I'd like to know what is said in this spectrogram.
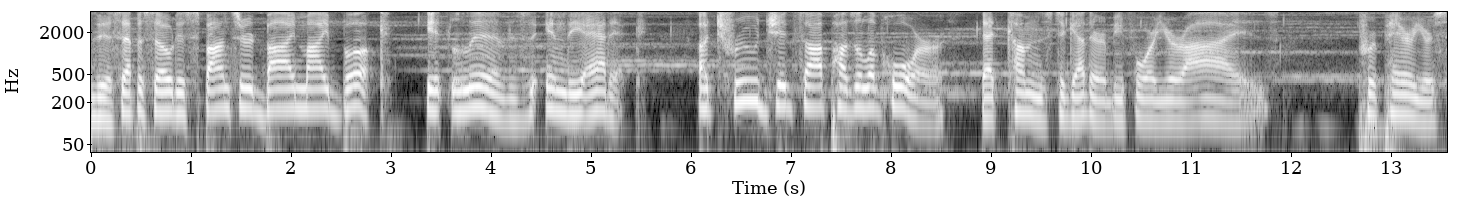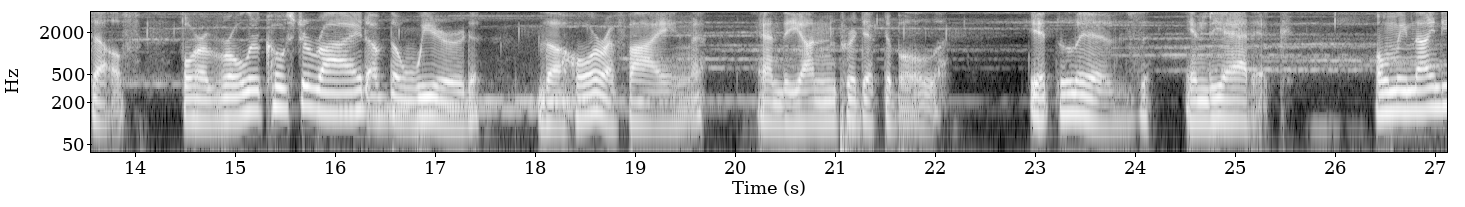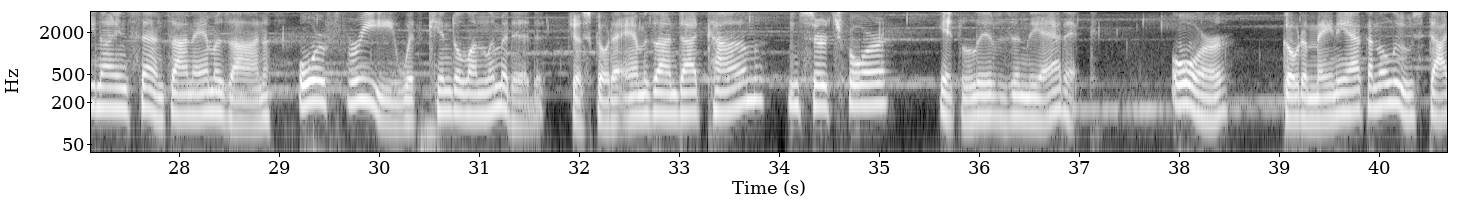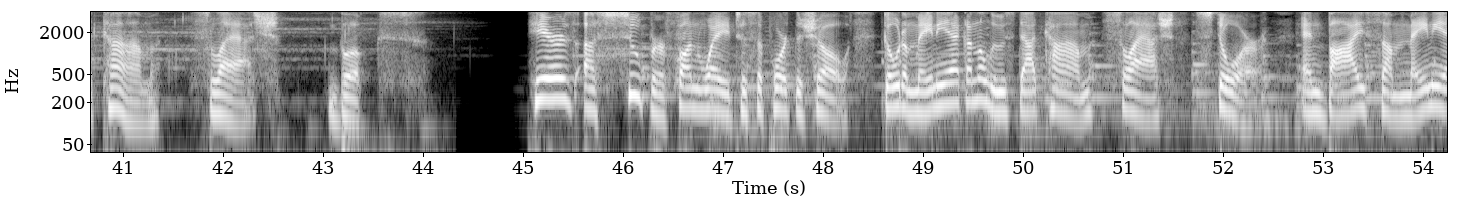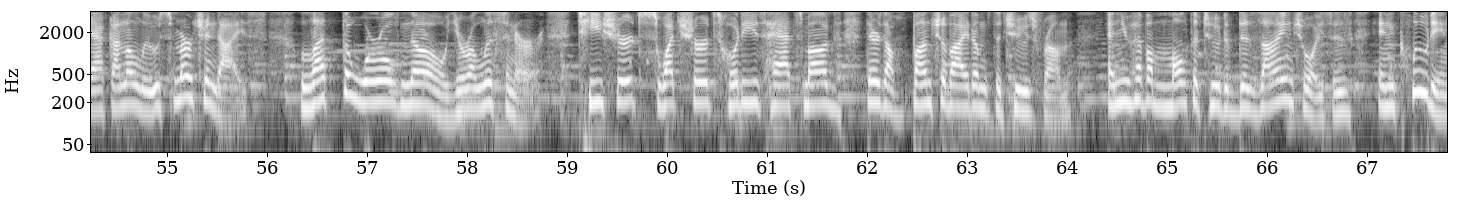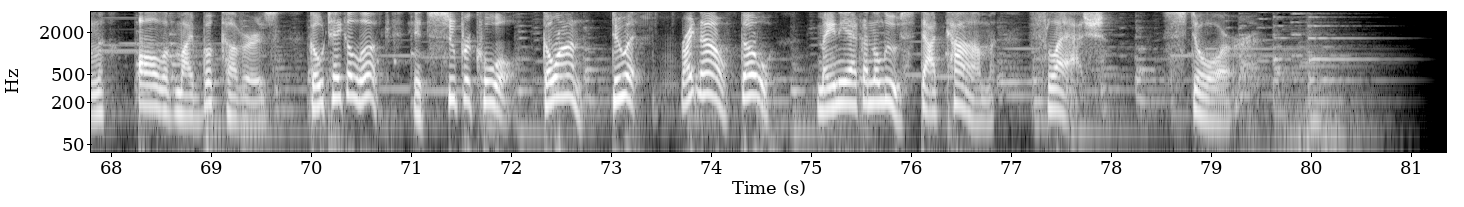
This episode is sponsored by my book, It Lives in the Attic, a true jigsaw puzzle of horror that comes together before your eyes. Prepare yourself for a roller coaster ride of the weird, the horrifying, and the unpredictable. It lives in the attic only 99 cents on Amazon, or free with Kindle Unlimited. Just go to Amazon.com and search for It Lives in the Attic. Or go to maniacontheloose.com slash books. Here's a super fun way to support the show. Go to maniacontheloose.com slash store and buy some Maniac on the Loose merchandise. Let the world know you're a listener. T-shirts, sweatshirts, hoodies, hats, mugs, there's a bunch of items to choose from. and you have a multitude of design choices, including all of my book covers. Go take a look. It's super cool. Go on, do it. Right now, go. ManiacOnTheLoose.com slash store.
